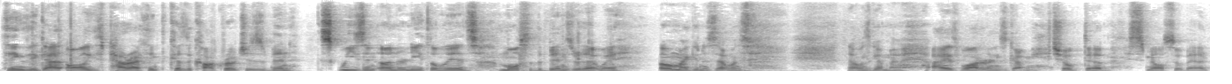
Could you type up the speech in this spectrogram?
things. They got all these powder, I think, because the cockroaches have been squeezing underneath the lids. Most of the bins are that way. Oh my goodness, that one's that one's got my eyes watering. It's got me choked up. I smell so bad.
